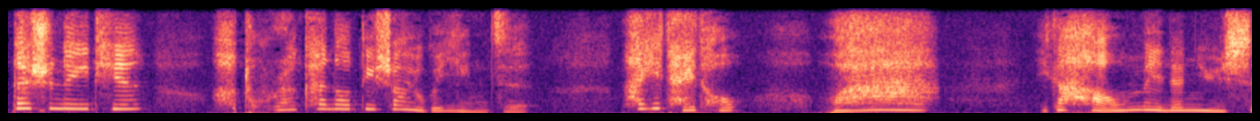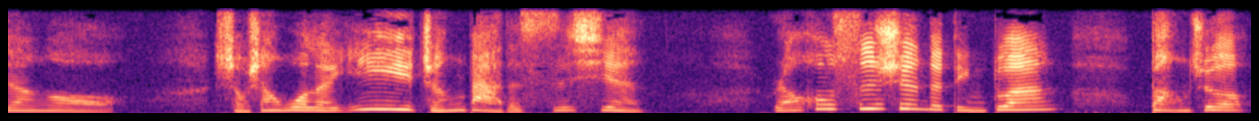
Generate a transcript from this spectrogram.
但是那一天，他突然看到地上有个影子。他一抬头，哇，一个好美的女生哦，手上握了一整把的丝线，然后丝线的顶端绑着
